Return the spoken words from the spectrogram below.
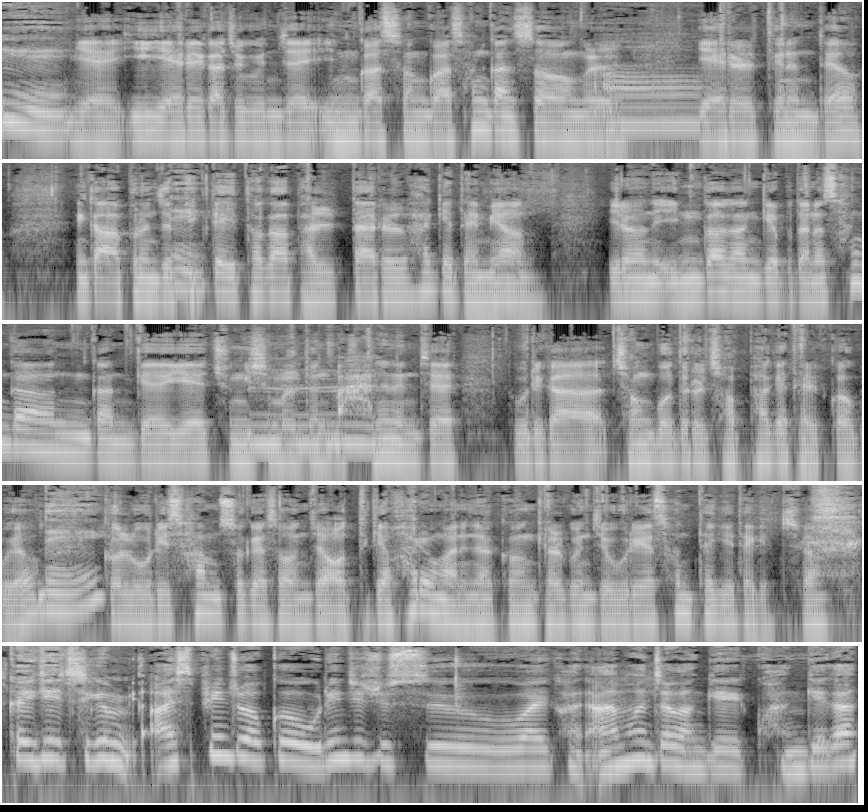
예. 예, 이 예를 가지고 이제 인과성과 상관성을 어. 예를 드는데요. 그러니까 앞으로 이제 네. 빅데이터가 발달을 하게 되면 이런 인과관계보다는 상관관계에 중심을 둔 많은 이제 우리가 정보들을 접하게 될 거고요. 음. 네. 그걸 우리 삶 속에서 이제 어떻게 활용하느냐 그건 결국 이제 우리의 선택이 되겠죠. 그러니까 이게 지금 아스피린 조합과 오렌지 주스와의 관- 암 환자 관계 관계가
